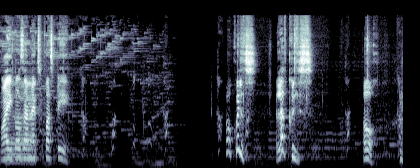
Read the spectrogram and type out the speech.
Y equals Uh, mx plus b. Oh, quills. I love quills. Oh, In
